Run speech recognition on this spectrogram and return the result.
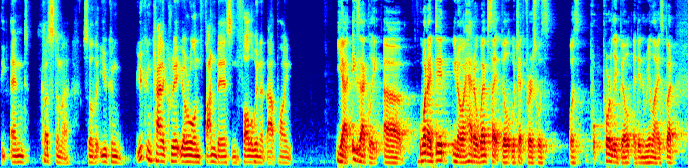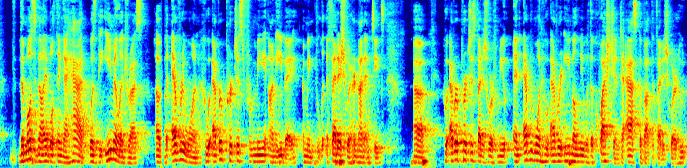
the end customer so that you can you can kind of create your own fan base and following at that point yeah, exactly. Uh, what I did, you know, I had a website built, which at first was was poorly built. I didn't realize, but the most valuable thing I had was the email address of everyone who ever purchased from me on eBay. I mean, fetish wear, not antiques. Uh, whoever purchased fetish wear from you and everyone who ever emailed me with a question to ask about the fetish wear who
